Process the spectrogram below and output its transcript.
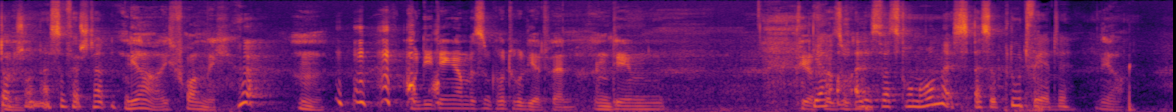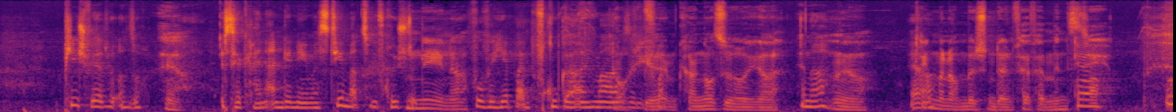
Doch schon, hast du verstanden. Ja, ich freue mich. Hm. Und die Dinger müssen kontrolliert werden, indem wir Ja, auch versuchen. alles, was drumherum ist. Also Blutwerte, Ja, Pischwerte und so. ja. Ist ja kein angenehmes Thema zum Frühstück. Nee, ne? Wo wir hier beim frugalen Mal Auch sind. hier Von- im Krankenhaus so egal. Ja, Ja. Ja. Trinken wir noch ein bisschen dein Pfefferminztee. Ja.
